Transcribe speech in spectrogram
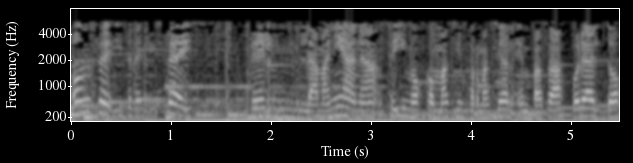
11 y 36 de la mañana, seguimos con más información en Pasadas por Alto.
